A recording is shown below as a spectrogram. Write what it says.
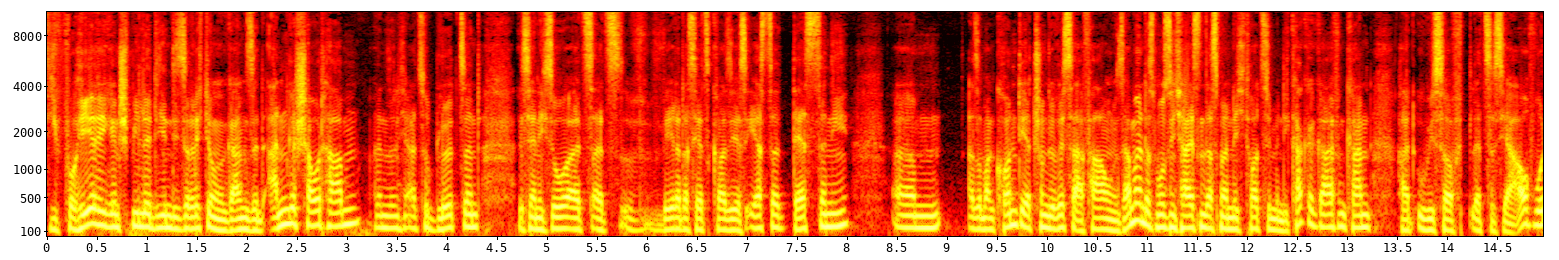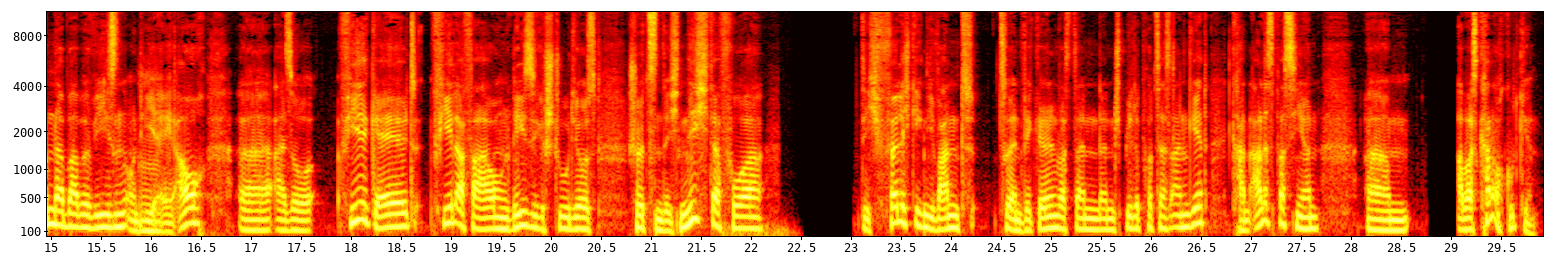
die vorherigen Spiele, die in diese Richtung gegangen sind, angeschaut haben, wenn sie nicht allzu blöd sind. Ist ja nicht so, als, als wäre das jetzt quasi das erste Destiny. Ähm, also man konnte jetzt schon gewisse Erfahrungen sammeln. Das muss nicht heißen, dass man nicht trotzdem in die Kacke greifen kann. Hat Ubisoft letztes Jahr auch wunderbar bewiesen und mhm. EA auch. Äh, also viel Geld, viel Erfahrung, riesige Studios schützen dich nicht davor, dich völlig gegen die Wand zu entwickeln, was deinen, deinen Spieleprozess angeht. Kann alles passieren. Ähm, aber es kann auch gut gehen.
